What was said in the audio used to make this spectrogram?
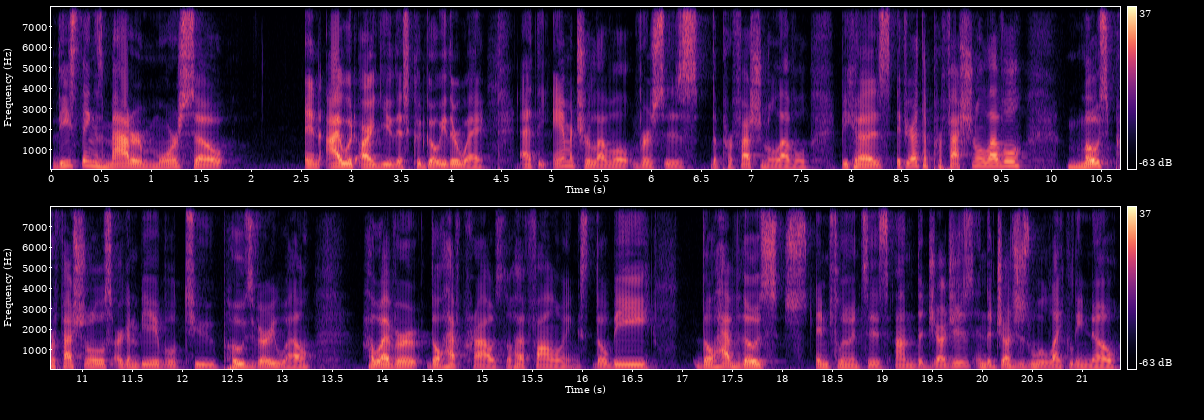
these things matter more so and I would argue this could go either way at the amateur level versus the professional level. Because if you're at the professional level, most professionals are going to be able to pose very well. However, they'll have crowds, they'll have followings, they'll be they'll have those influences on the judges and the judges will likely know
